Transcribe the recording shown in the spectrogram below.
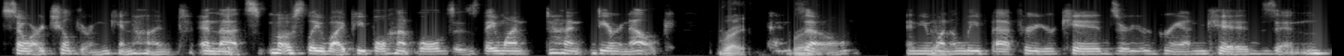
so our children can hunt, and that's mostly why people hunt wolves is they want to hunt deer and elk, Right. and Right. so and you Yeah. want to leave that for your kids or your grandkids, and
